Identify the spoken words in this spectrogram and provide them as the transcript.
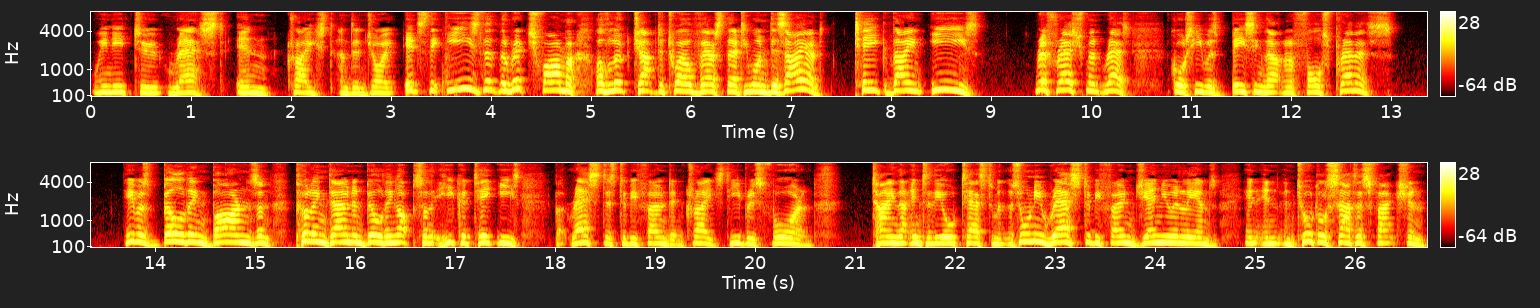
we need to rest in Christ and enjoy it. It's the ease that the rich farmer of Luke chapter 12, verse 31 desired. Take thine ease, refreshment, rest. Of course, he was basing that on a false premise. He was building barns and pulling down and building up so that he could take ease. But rest is to be found in Christ. Hebrews 4 and tying that into the Old Testament. There's only rest to be found genuinely and in, in, in total satisfaction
